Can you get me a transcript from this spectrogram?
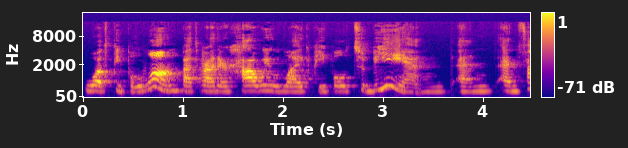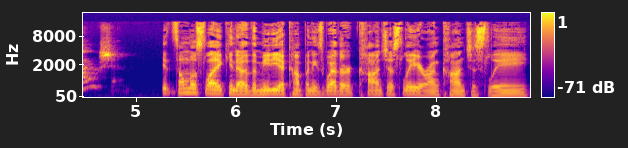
what people want, but rather how we would like people to be and and and function. It's almost like you know the media companies whether consciously or unconsciously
